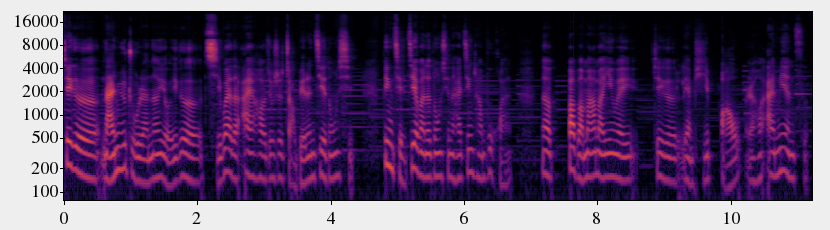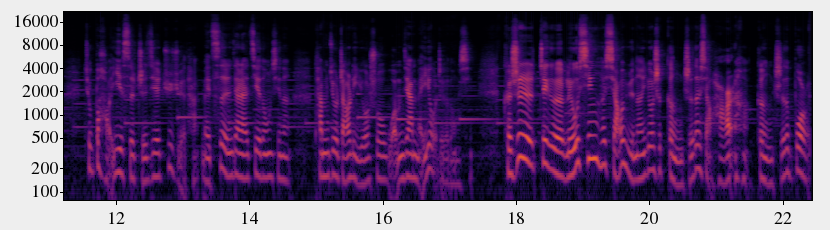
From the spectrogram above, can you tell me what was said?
这个男女主人呢有一个奇怪的爱好，就是找别人借东西，并且借完的东西呢还经常不还。那爸爸妈妈因为这个脸皮薄，然后爱面子，就不好意思直接拒绝他。每次人家来借东西呢，他们就找理由说我们家没有这个东西。可是这个刘星和小雨呢，又是耿直的小孩儿哈，耿直的 boy，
